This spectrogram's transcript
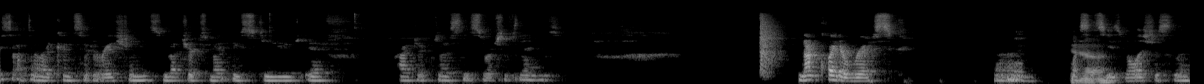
Something like considerations, metrics might be skewed if project does these sorts of things. Not quite a risk. um, Unless it's used maliciously.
